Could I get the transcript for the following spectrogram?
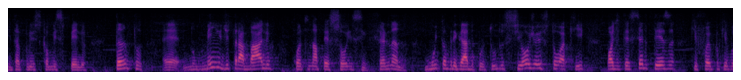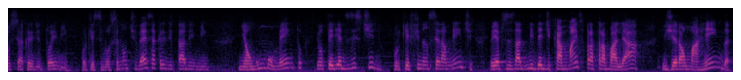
então é por isso que eu me espelho tanto é, no meio de trabalho quanto na pessoa em si. Fernando, muito obrigado por tudo. Se hoje eu estou aqui, pode ter certeza que foi porque você acreditou em mim. Porque se você não tivesse acreditado em mim em algum momento, eu teria desistido. Porque financeiramente eu ia precisar me dedicar mais para trabalhar e gerar uma renda,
